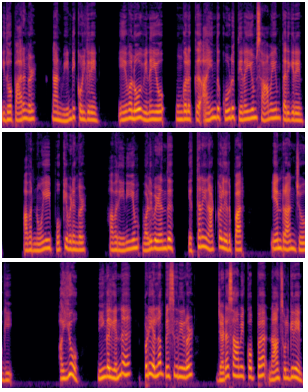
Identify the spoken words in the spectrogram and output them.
இதோ பாருங்கள் நான் வேண்டிக் கொள்கிறேன். ஏவலோ வினையோ உங்களுக்கு ஐந்து கூடு தினையும் சாமையும் தருகிறேன். அவர் நோயைப் போக்கிவிடுங்கள். அவர் இனியும் வலுவிழந்து எத்தனை நாட்கள் இருப்பார்? என்றான் ஜோகி. ஐயோ நீங்கள் என்ன இப்படியெல்லாம் பேசுகிறீர்கள்? ஜடசாமி கொப்ப நான் சொல்கிறேன்.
